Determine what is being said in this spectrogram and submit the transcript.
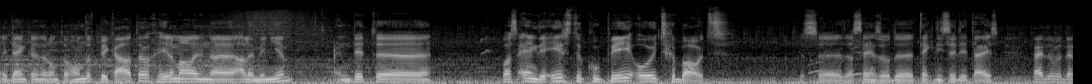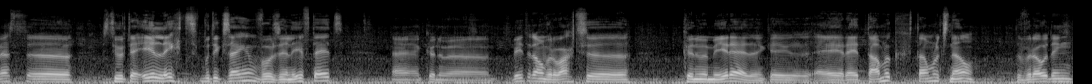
ik denk rond de 100 pk toch, helemaal in uh, aluminium. Uh, was eigenlijk de eerste coupé ooit gebouwd. Dus uh, dat zijn zo de technische details. Verder voor de rest uh, stuurt hij heel licht, moet ik zeggen, voor zijn leeftijd. En kunnen we beter dan verwacht kunnen we meerijden. Hij rijdt tamelijk, tamelijk snel. De verhouding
